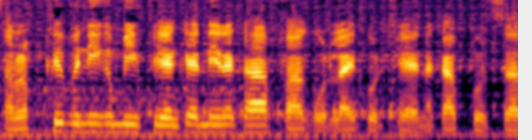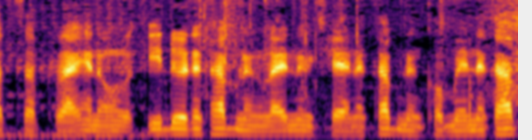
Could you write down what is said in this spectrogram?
สำหรับคลิปวันนี้ก็มีเพียงแค่นี้นะครับ ฝากกดไลค์กดแชร์นะครับกดซับสไครต์ให้น้องลักกี้ด้วยนะครับหนึ่งไลค์หนึ่งแชร์นะครับหนึ่งคอมเมนต์นะครับ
